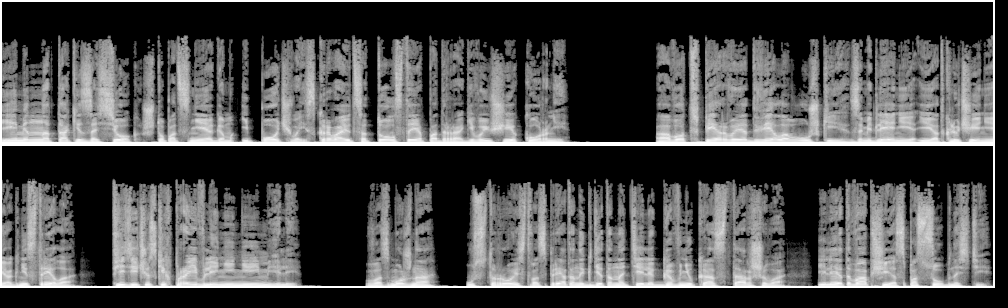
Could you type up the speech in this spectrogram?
Именно так и засек, что под снегом и почвой скрываются толстые подрагивающие корни. А вот первые две ловушки, замедление и отключение огнестрела, физических проявлений не имели. Возможно, устройства спрятаны где-то на теле говнюка-старшего, или это вообще способности.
